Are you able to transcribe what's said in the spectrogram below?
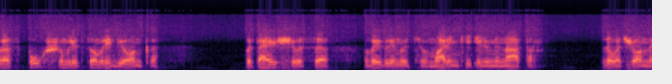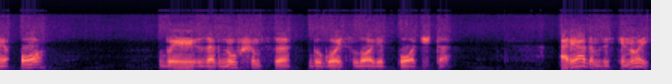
распухшим лицом ребенка, пытающегося выглянуть в маленький иллюминатор. Золоченое «О» в загнувшемся дугой слове «почта». А рядом за стеной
